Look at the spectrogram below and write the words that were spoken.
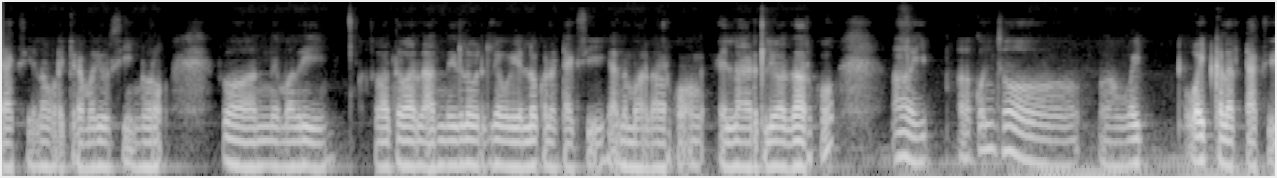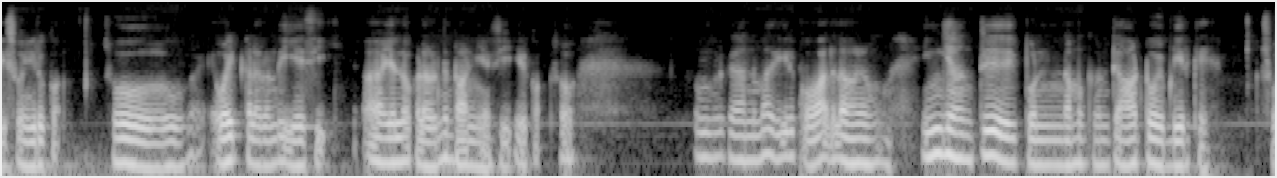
டாக்ஸியெல்லாம் உடைக்கிற மாதிரி ஒரு சீன் வரும். ஸோ அந்த மாதிரி ஸோ அது வரல அந்த இதில் ஒரு இதில் ஒரு எல்லோ கலர் டாக்ஸி அந்த மாதிரி தான் இருக்கும். அங்கே எல்லா இடத்துலையும் அதுதான் இருக்கும். இப் கொஞ்சம் ஒயிட் ஒயிட் கலர் டாக்ஸிஸும் இருக்கும். ஸோ ஒயிட் கலர் வந்து ஏசி எல்லோ கலர் வந்து நான் ஏசி இருக்கும். ஸோ உங்களுக்கு அந்த மாதிரி இருக்கும் அதில் இங்கே வந்துட்டு இப்போ நமக்கு வந்துட்டு ஆட்டோ எப்படி இருக்குது ஸோ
